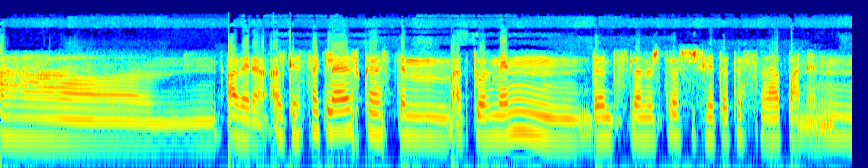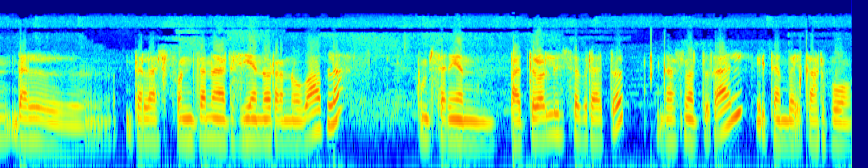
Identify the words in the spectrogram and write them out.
Uh, a veure, el que està clar és que estem actualment, doncs, la nostra societat està depenent del, de les fonts d'energia no renovables, com serien petroli sobretot, gas natural i també el carbó.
